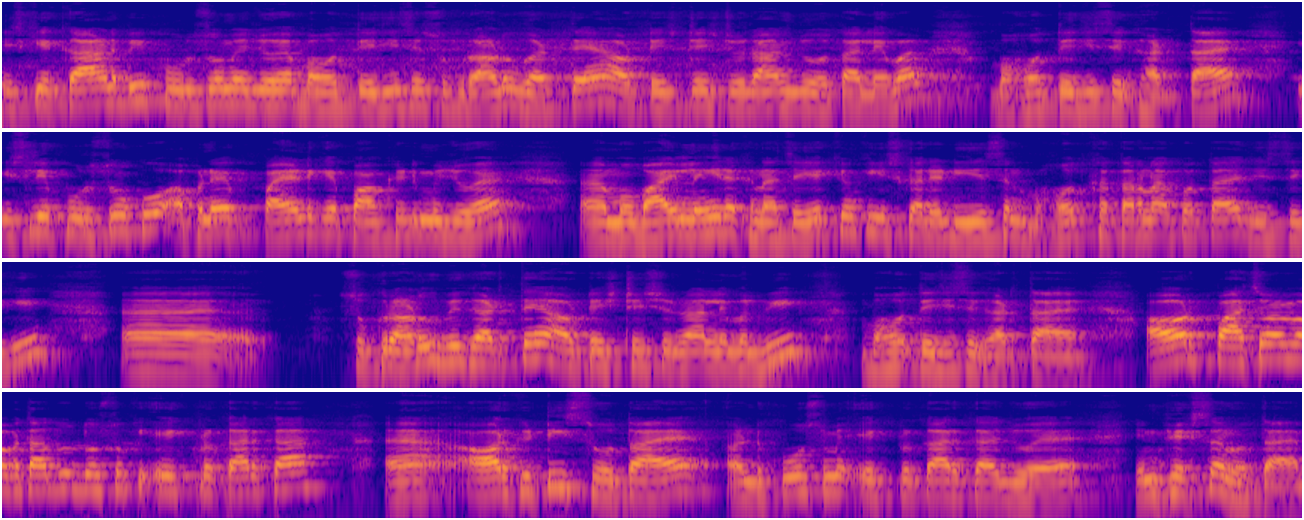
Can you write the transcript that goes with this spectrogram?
इसके कारण भी पुरुषों में जो है बहुत तेज़ी से शुक्राणु घटते हैं और टेस्टेस्टोरान जो होता है लेवल बहुत तेज़ी से घटता है। इसलिए पुरुषों को अपने पैंट के पॉकेट में जो है मोबाइल नहीं रखना चाहिए, क्योंकि इसका रेडिएशन बहुत खतरनाक होता है, जिससे कि शुक्राणु भी घटते हैं और टेस्टोस्टेरोन लेवल भी बहुत तेज़ी से घटता है। और पांचवा मैं बता दूँ दोस्तों कि एक प्रकार का ऑर्किटिस होता है, अंडकोश में एक प्रकार का जो है, इन्फेक्शन होता है,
